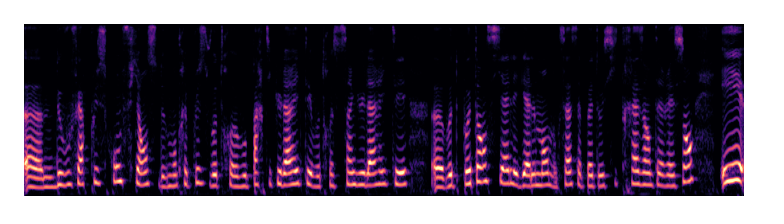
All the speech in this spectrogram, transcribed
de vous faire plus confiance, de montrer plus votre, vos particularités, votre singularité, votre potentiel également. Donc ça, ça peut être aussi très intéressant. Et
